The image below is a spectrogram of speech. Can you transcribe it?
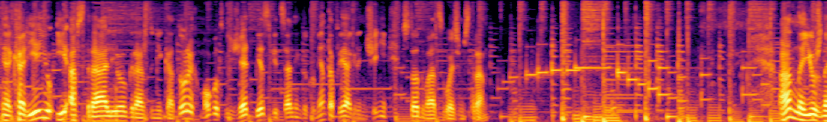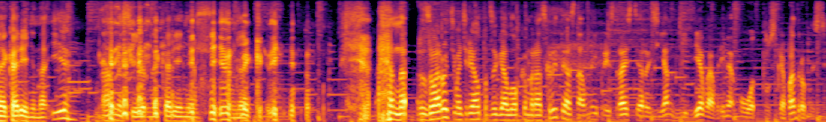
э, Корею и Австралию, граждане которых могут въезжать без специальных документов и ограничений 128 стран. Анна Южная Каренина и Анна Северная Каренина. Северная Каренина. На развороте материал под заголовком «Раскрыты основные пристрастия россиян в еде во время отпуска». Подробности.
